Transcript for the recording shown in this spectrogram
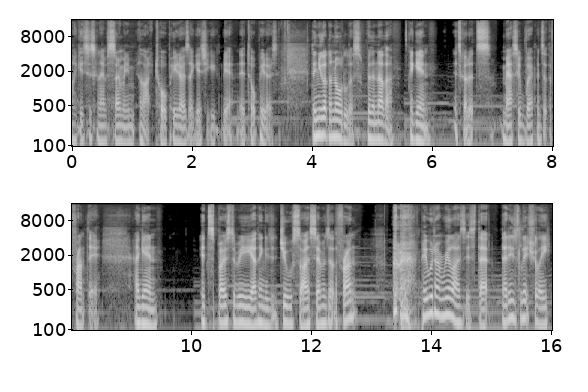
Like it's just gonna have so many like torpedoes. I guess you could, yeah, they're torpedoes. Then you got the Nautilus with another. Again, it's got its massive weapons at the front there. Again, it's supposed to be I think it's dual size sevens at the front. People don't realize this that that is literally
